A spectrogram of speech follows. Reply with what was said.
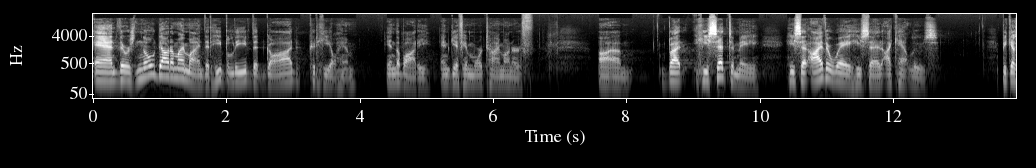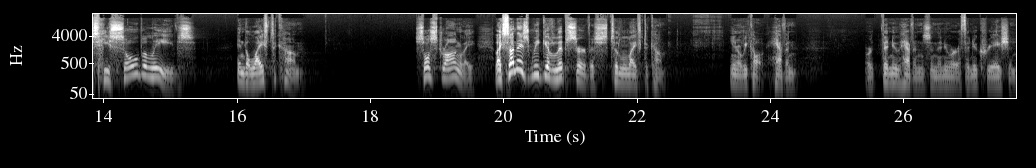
And there was no doubt in my mind that he believed that God could heal him in the body and give him more time on earth. Um, but he said to me, he said, either way, he said, I can't lose. Because he so believes in the life to come so strongly. Like sometimes we give lip service to the life to come. You know, we call it heaven or the new heavens and the new earth, the new creation.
